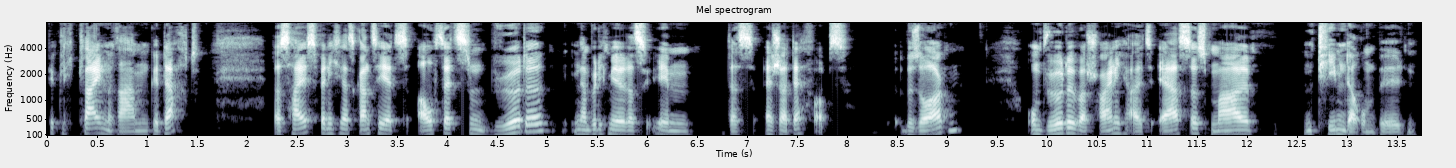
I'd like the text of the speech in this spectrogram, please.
wirklich kleinen Rahmen gedacht. Das heißt, wenn ich das Ganze jetzt aufsetzen würde, dann würde ich mir das eben das Azure DevOps besorgen und würde wahrscheinlich als erstes mal ein Team darum bilden.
